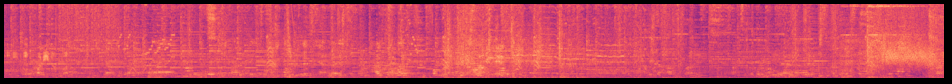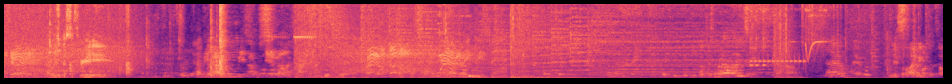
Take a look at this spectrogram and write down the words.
funny number. Oh, he's missed a three.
